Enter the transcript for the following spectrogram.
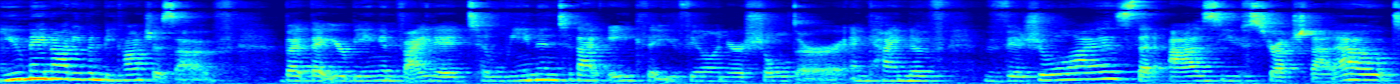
you may not even be conscious of, but that you're being invited to lean into that ache that you feel in your shoulder and kind of visualize that as you stretch that out,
